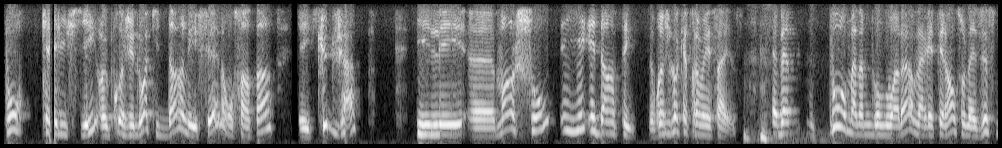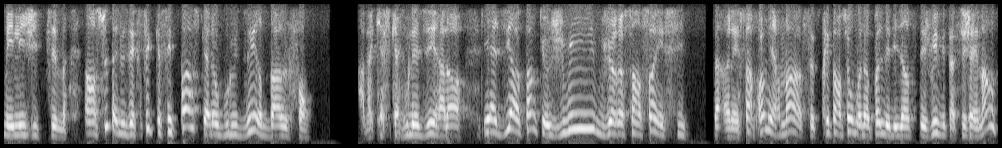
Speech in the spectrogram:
pour qualifier un projet de loi qui, dans les faits, on s'entend, est cul de jatte, il est euh, manchot et il est édenté. Le projet de loi 96. eh bien, pour Mme Goldwater, la référence au nazisme est légitime. Ensuite, elle nous explique que c'est pas ce qu'elle a voulu dire dans le fond. Ah ben, qu'est-ce qu'elle voulait dire alors? Et elle dit, en tant que juive, je ressens ça ainsi. Ben, un instant, premièrement, cette prétention au monopole de l'identité juive est assez gênante.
